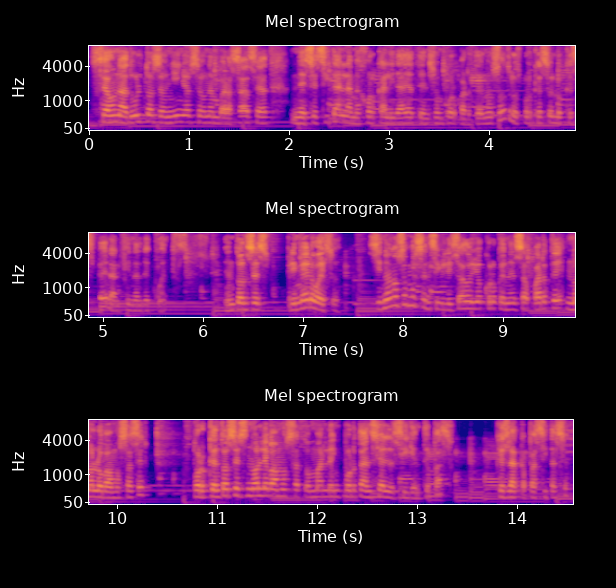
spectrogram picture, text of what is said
sea un adulto, sea un niño, sea una embarazada, sea, necesitan la mejor calidad de atención por parte de nosotros, porque eso es lo que espera al final de cuentas. Entonces, primero eso. Si no nos hemos sensibilizado, yo creo que en esa parte no lo vamos a hacer, porque entonces no le vamos a tomar la importancia del siguiente paso, que es la capacitación.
